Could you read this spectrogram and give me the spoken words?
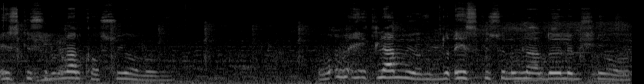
Eski sürümler kasıyor onu. Ama onu eklenmiyorumdur. Eski sürümlerde öyle bir şey var.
